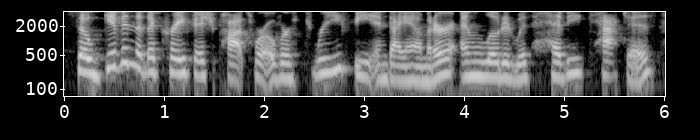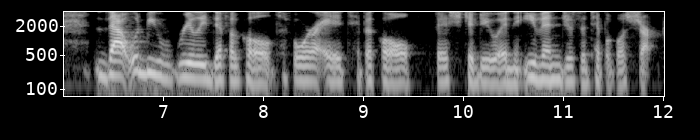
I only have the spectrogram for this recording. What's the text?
So, given that the crayfish pots were over three feet in diameter and loaded with heavy catches, that would be really difficult for a typical fish to do, and even just a typical shark.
